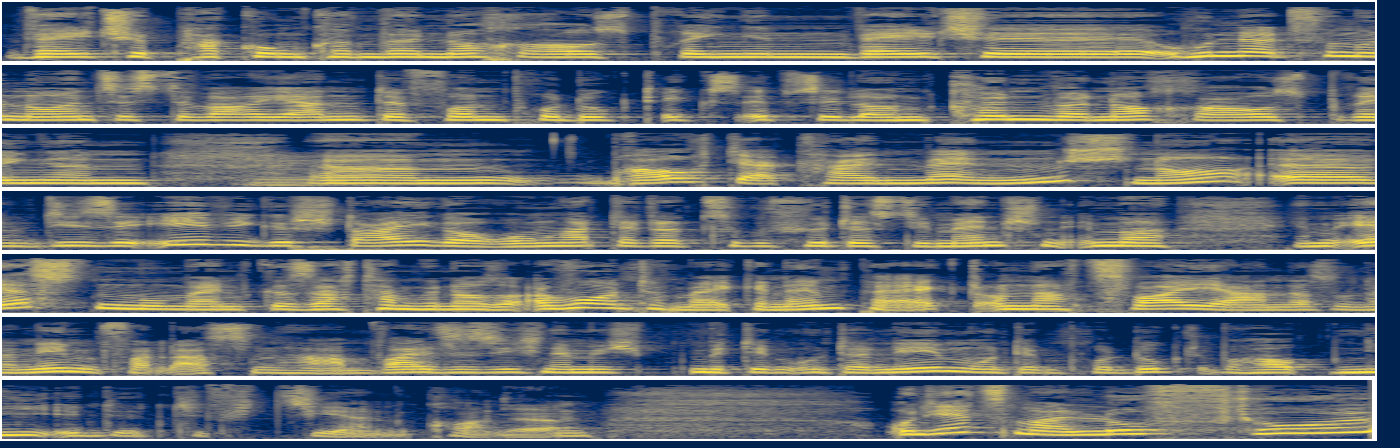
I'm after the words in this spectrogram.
welche Packung können wir noch rausbringen, welche 195. Variante von Produkt XY können wir noch rausbringen, ähm, braucht ja kein Mensch. Ne? Äh, diese ewige Steigerung hat ja dazu geführt, dass die Menschen immer im ersten Moment gesagt haben, genauso, I want to make an impact und nach zwei Jahren das Unternehmen verlassen haben, weil sie sich nämlich mit dem Unternehmen und dem Produkt überhaupt nie identifizieren konnten. Ja. Und jetzt mal Luft holen,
